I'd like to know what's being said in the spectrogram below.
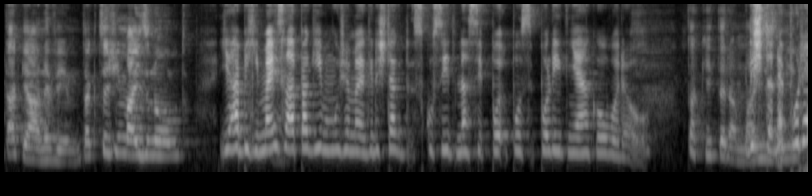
Tak já nevím, tak chceš jí majznout? Já bych ji majzla pak ji můžeme, když tak zkusit nasi, po, po, polít nějakou vodou. Tak ji teda. Když to nepůjde,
